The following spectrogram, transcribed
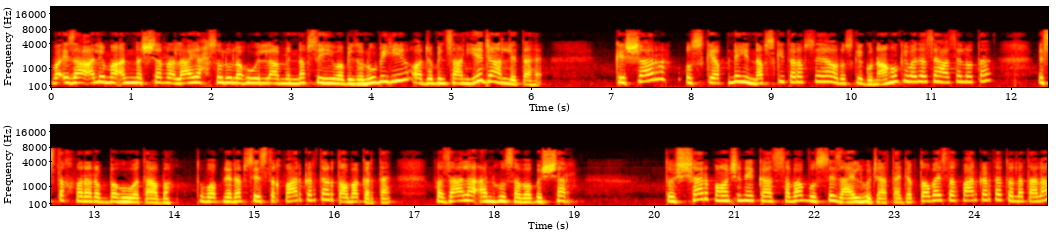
وہ ازا علم ان شر اللہ الح اللہ من نفس ہی و بنوبی ہی اور جب انسان یہ جان لیتا ہے کہ شر اس کے اپنے ہی نفس کی طرف سے ہے اور اس کے گناہوں کی وجہ سے حاصل ہوتا ہے استخبر رب و تابا تو وہ اپنے رب سے استغفار کرتا ہے اور توبہ کرتا ہے۔ فضال انہ سبب شر تو شر پہنچنے کا سبب اس سے ظاہر ہو جاتا ہے۔ جب توبہ استغفار کرتا ہے تو اللہ تعالیٰ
